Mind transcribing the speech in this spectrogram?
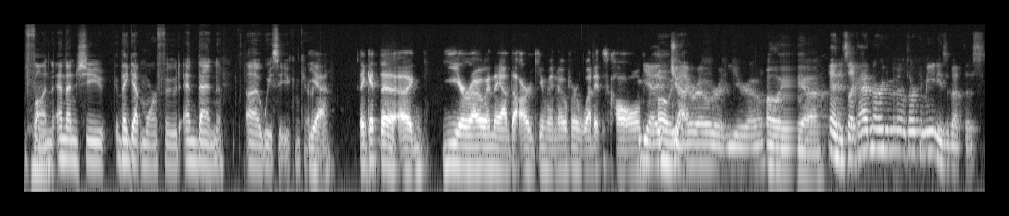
fun and then she they get more food and then uh we see you can carry Yeah. on. They get the uh, gyro and they have the argument over what it's called. Yeah, Oh, yeah. gyro or a euro. oh yeah. And it's like I had an argument with Archimedes about this.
